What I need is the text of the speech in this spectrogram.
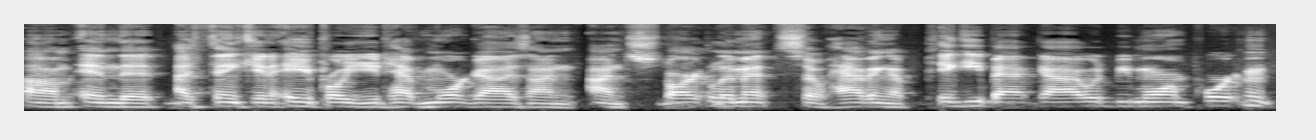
um, and that I think in April you'd have more guys on on start limits, so having a piggyback guy would be more important.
